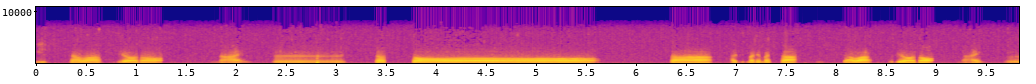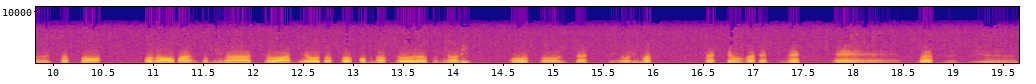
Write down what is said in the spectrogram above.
石川不良のナイスショットさあ、始まりました。石川不良のナイスショット。この番組は、チョアヘオ .com の協力により放送いたしております。さあ、今日がですね、えー、9月12日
